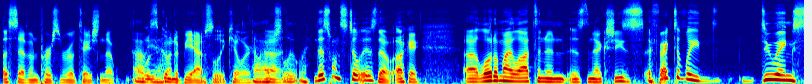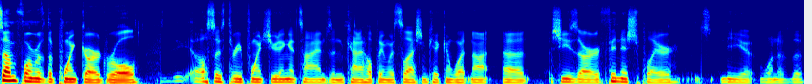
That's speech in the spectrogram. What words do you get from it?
a seven-person rotation that Oh, was yeah. going to be absolutely killer. Oh, Uh, absolutely. this one still is though. Okay, uh, Lotta-Maj Lahtinen is next. She's effectively doing some form of the point guard role, also three-point shooting at times and kind of helping with slash and kick and whatnot. Uh, she's our Finnish player, the uh, one of the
